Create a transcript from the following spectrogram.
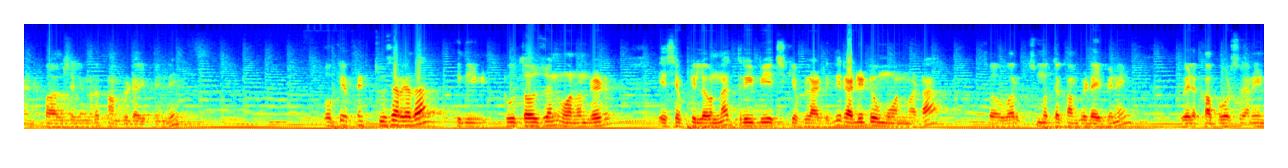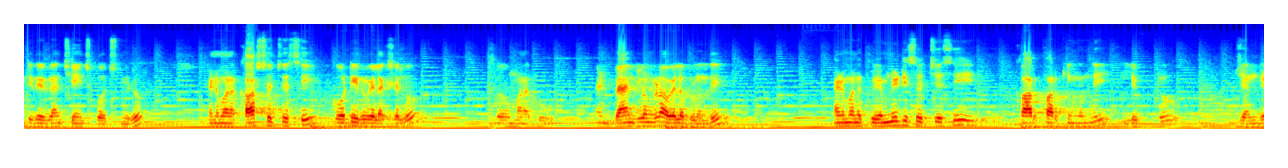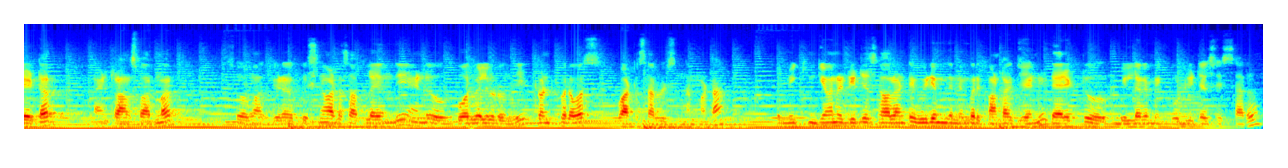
అండ్ ఫాల్ సీలింగ్ కూడా కంప్లీట్ అయిపోయింది. ఓకే ఫ్రెండ్స్ చూసారు కదా? ఇది టూ థౌజండ్ వన్ హండ్రెడ్ ఏసెఫ్టీలో ఉన్న త్రీ బిహెచ్కే ఫ్లాట్ ఇది. రెడీ టు మూవ్ అనమాట సో వర్క్స్ మొత్తం కంప్లీట్ అయిపోయినాయి. వీళ్ళ కబోర్డ్స్ కానీ ఇంటీరియర్ కానీ చేయించుకోవచ్చు మీరు. అండ్ మన కాస్ట్ వచ్చేసి కోటి ఇరవై లక్షలు. సో మనకు అండ్ బ్యాంక్ లోన్ కూడా అవైలబుల్ ఉంది. అండ్ మనకు ఎమ్యూనిటీస్ వచ్చేసి కార్ పార్కింగ్ ఉంది lift generator and transformer. So మాకు ఇక్కడ కృష్ణ వాటర్ సప్లై ఉంది అండ్ బోర్వెల్ కూడా ఉంది. Twenty four hours water service ఉందన్నమాట. మీకు ఇంకేమైనా డీటెయిల్స్ కావాలంటే వీడియో మీద నెంబర్కి కాంటాక్ట్ చేయండి. డైరెక్ట్ బిల్డర్ మీకు డీటెయిల్స్ ఇస్తారు.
